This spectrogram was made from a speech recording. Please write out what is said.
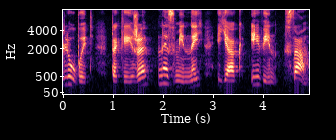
любить, такий же незмінний, як і він сам.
